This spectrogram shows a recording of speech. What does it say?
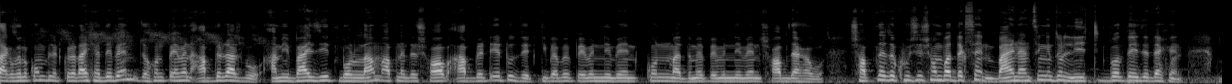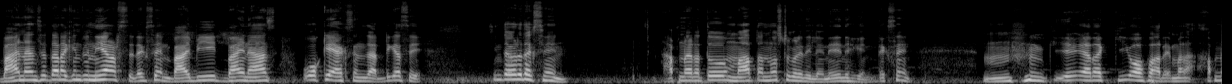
টাকাগুলো কমপ্লিট করে রাখা দেবেন। যখন পেমেন্ট আপডেট আসব, আমি বাইজিৎ বললাম আপনাদের সব আপডেট এ টু জেড কীভাবে পেমেন্ট নেবেন, কোন মাধ্যমে পেমেন্ট নেবেন, সব দেখাবো। সবথেকে যে খুশি সংবাদ দেখছেন বাইন্যান্সিং কিন্তু লিস্ট বলতে এই যে দেখেন বাইন্যান্সে তারা কিন্তু নিয়ে আসছে, দেখছেন? বাইবিট বাইনান্স ওকে এক্সচেঞ্জার ঠিক আছে? চিন্তা করে দেখছেন? আপনারা তো মাথা নষ্ট করে দিলেন, এই দেখেন, দেখছেন? এরা কি অফার মানে আপনি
